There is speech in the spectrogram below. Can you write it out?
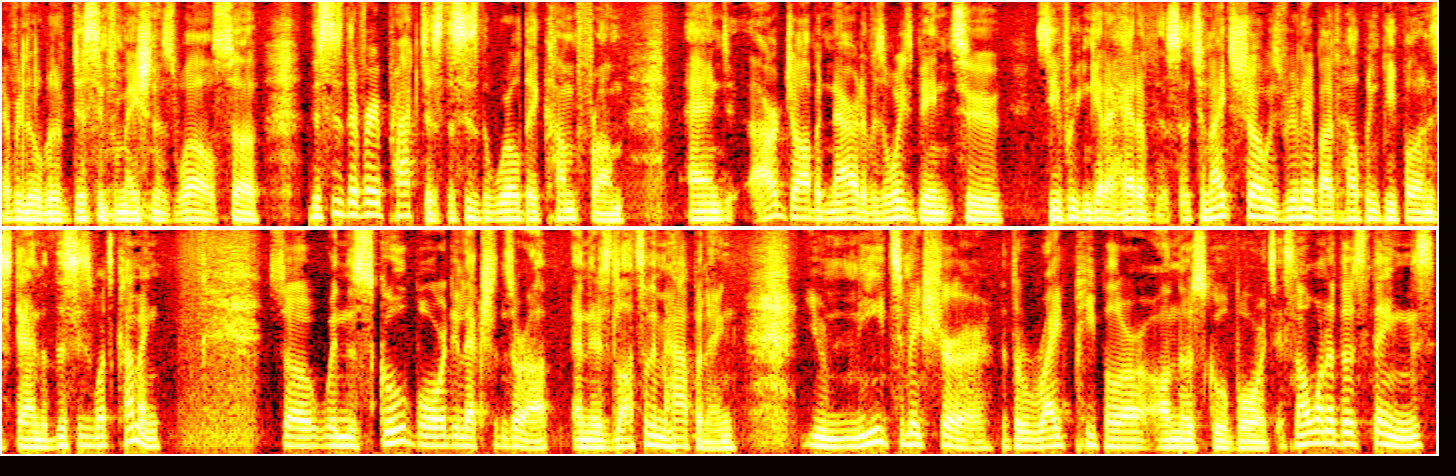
every little bit of disinformation as well. So this is their very practice. This is the world they come from, and our job at Narrative has always been to see if we can get ahead of this. So tonight's show is really about helping people understand that this is what's coming. So when the school board elections are up, and there's lots of them happening, you need to make sure that the right people are on those school boards. It's not one of those things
